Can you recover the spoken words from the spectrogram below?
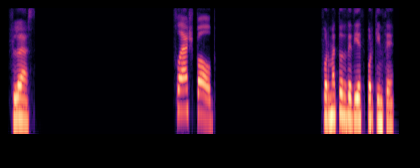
Flash. Flash bulb. Formato de 10 por 15.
